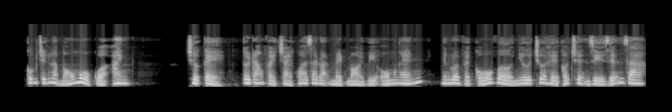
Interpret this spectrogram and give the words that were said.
Cũng chính là máu mủ của anh. Chưa kể, tôi đang phải trải qua giai đoạn mệt mỏi Vì ốm nghén, Nhưng luôn phải cố vờ như chưa hề có chuyện gì diễn ra.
